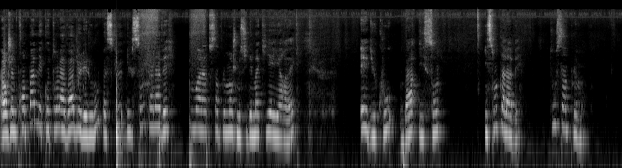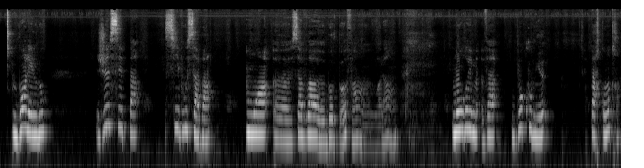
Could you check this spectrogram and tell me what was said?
Alors, je ne prends pas mes cotons lavables, les loulous, parce qu'ils sont à laver. Voilà, tout simplement, je me suis démaquillée hier avec. Et du coup, bah, ils sont, ils sont à laver. Tout simplement. Bon, les loulous, je sais pas si vous, ça va. Moi, euh, ça va euh, bof bof, hein, voilà. Hein. Mon rhume va beaucoup mieux. Par contre,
